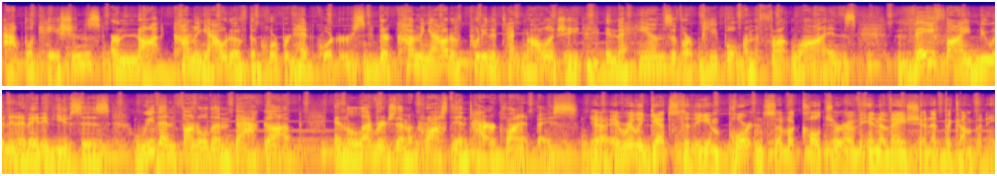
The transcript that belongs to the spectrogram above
applications are not coming out of the corporate headquarters. They're coming out of putting the technology in the hands of our people on the front lines. They find new and innovative uses. We then funnel them back up and leverage them across the entire client base. Yeah, it really gets to the importance of a culture of innovation at the company.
